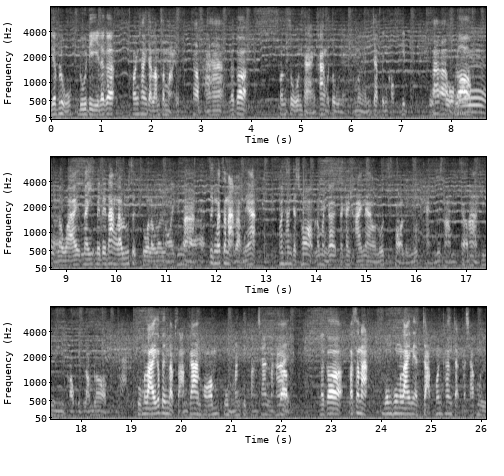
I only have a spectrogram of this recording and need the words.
เรียบหรูดูดีแล้วก็ค่อนข้างจะล้ำสมัยครับ นะฮะแล้วก็คอนโซลแผงข้างประตูเนี่ยเหมือนจะเป็นคอกพิท อ่าอ่าโอผมบรอบอืมเราไว้ไม่ไม่ได้นั่งแล้วรู้สึกตัวเราลอยๆขึ้นมาอ่าอ่า ซึ่งลักษณะแบบเนี้ยค่อนข้างจะชอบแล้วมันก็จะคล้ายๆ แนวรถสปอร์ตหรือรถแข่งด้วยซ้ครับำอ่าที่มันมีคอกพิทล้อมรอบค่ะ พวงมาลัยก็เป็นแบบ 3 ก้านพร้อมปุ่มมันติดฟังก์ชันมาให้ครับ แล้วก็ลักษณะ วงพวงมาลัยเนี่ยจับค่อนข้างจะกระชับมือ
